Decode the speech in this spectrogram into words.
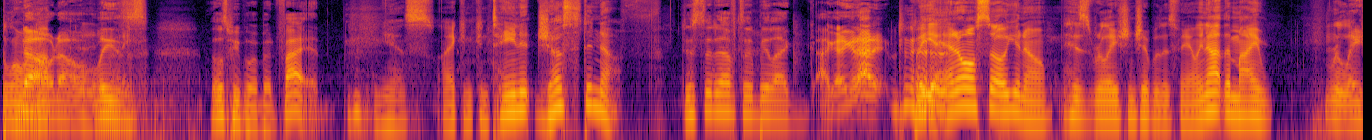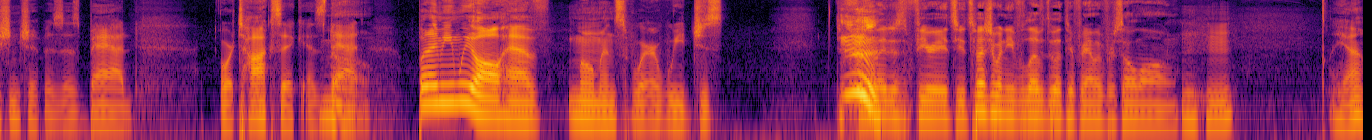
blown no, up. at no, please. Those people have been fired. Yes, I can contain it just enough. Just enough to be like, I gotta get at it. But yeah, and also, you know, his relationship with his family. Not that my relationship is as bad or toxic as no. that, but I mean, we all have moments where we just. Just just infuriates you, especially when you've lived with your family for so long. Mm-hmm. Yeah.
